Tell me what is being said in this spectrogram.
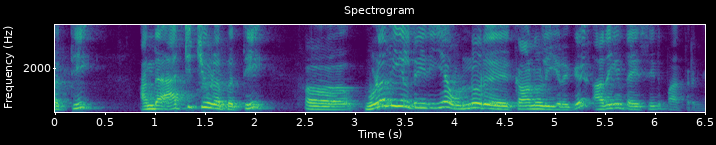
பற்றி அந்த ஆட்டிடியூடை பற்றி உளவியல் ரீதியாக இன்னொரு காணொலி இருக்குது அதையும் தயவுசெய்து பார்த்துருங்க.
